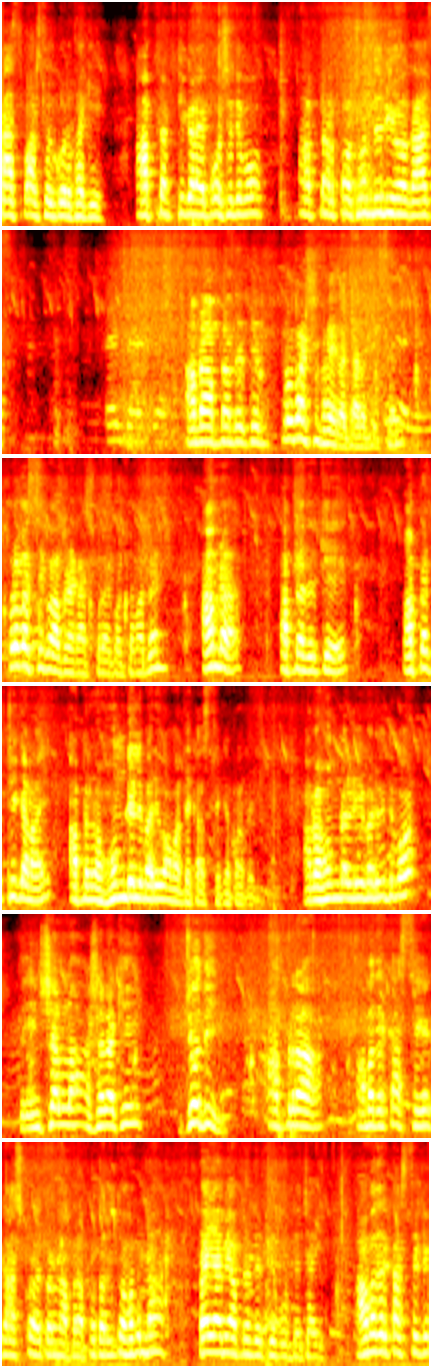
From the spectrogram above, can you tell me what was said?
গাছ পার্সেল করে থাকি। আপনার ঠিকানায় পৌঁছে দেব। আপনার পছন্দনীয় গাছ। আমরা আপনাদেরকে প্রবাসী ভাইরা যারা দেখছেন, প্রবাস থেকেও আপনারা গাছ ক্রয় করতে পারবেন। আমরা আপনাদেরকে আপনার ঠিকানায় আপনারা হোম ডেলিভারিও আমাদের কাছ থেকে পাবেন। আমরা হোম ডেলিভারিও দেবো। তো ইনশাল্লাহ আশা রাখি যদি আপনারা আমাদের কাছ থেকে গাছ ক্রয় করেন, আপনারা প্রতারিত হবেন না। তাই আমি আপনাদেরকে বলতে চাই, আমাদের কাছ থেকে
